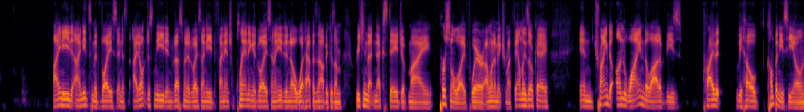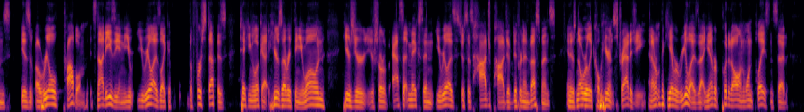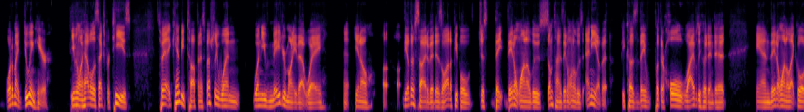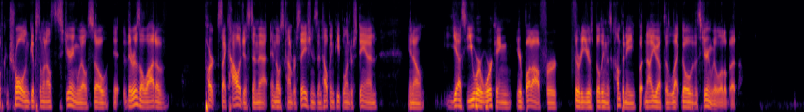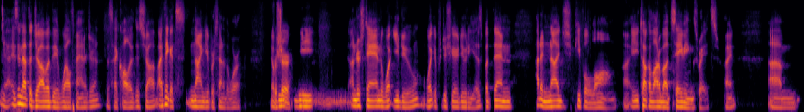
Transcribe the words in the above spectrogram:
I need I need some advice, and I don't just need investment advice. I need financial planning advice, and I need to know what happens now because I'm reaching that next stage of my personal life where I want to make sure my family's okay, and trying to unwind a lot of these privately held companies he owns is a real problem. It's not easy, and you you realize like if the first step is taking a look at here's everything you own, here's your your sort of asset mix, and you realize it's just this hodgepodge of different investments and there's no really coherent strategy. And I don't think he ever realized that. He never put it all in one place and said, "What am I doing here?" Even though I have all this expertise. So yeah, it can be tough, and especially when when you've made your money that way. Eh, you know, uh, the other side of it is a lot of people just they they don't want to lose. Sometimes they don't want to lose any of it because they've put their whole livelihood into it, and they don't want to let go of control and give someone else the steering wheel. So it, there is a lot of part psychologist in that in those conversations and helping people understand you know yes, you were working your butt off for 30 years building this company, but now you have to let go of the steering wheel a little bit. Yeah, isn't that the job of the wealth manager, the psychologist job? I think it's 90% of the work. You know, For sure. We understand what you do, what your fiduciary duty is, but then how to nudge people along. Uh, you talk a lot about savings rates, right? Um,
